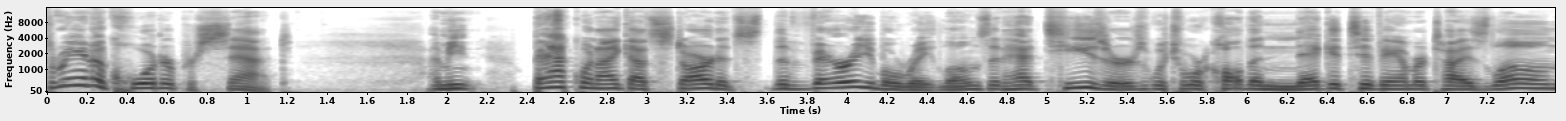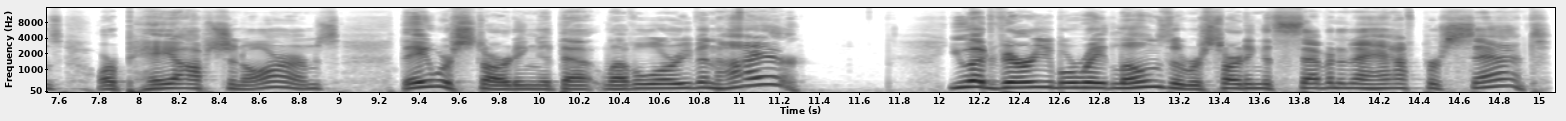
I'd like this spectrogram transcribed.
Three and a quarter percent. I mean, back when I got started, the variable rate loans that had teasers, which were called the negative amortized loans or pay option arms, they were starting at that level or even higher. You had variable rate loans that were starting at 7.5%.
